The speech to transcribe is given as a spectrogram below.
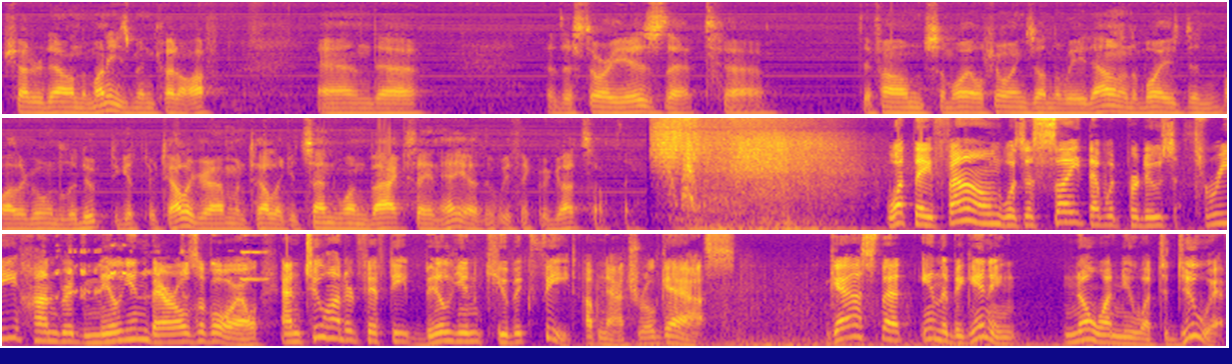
shut her down, the money's been cut off. And uh, the story is that uh, they found some oil showings on the way down, and the boys didn't bother going to Leduc to get their telegram until they could send one back saying, "Hey, I think we think we got something." What they found was a site that would produce 300 million barrels of oil and 250 billion cubic feet of natural gas. Gas that, in the beginning, no one knew what to do with.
